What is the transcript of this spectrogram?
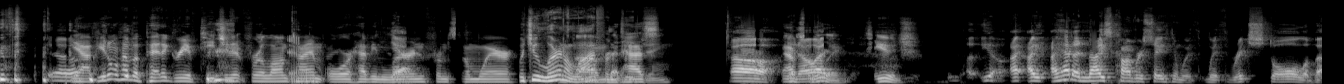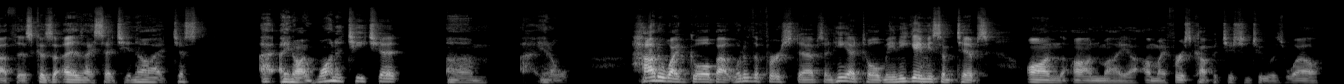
yeah. yeah, if you don't have a pedigree of teaching it for a long Yeah. time or having Yeah. learned from somewhere, But you learn a lot Um, from that has- teaching. Oh, you know, I- absolutely, it's huge. You know, I, I, had a nice conversation with with Rich Stowell about this because, as I said, you know, I just, I, I- you know, I want to teach it. Um, you know, how do I go about? What are the first steps? And he had told me, and he gave me some tips on on my uh, on my first competition too as well.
